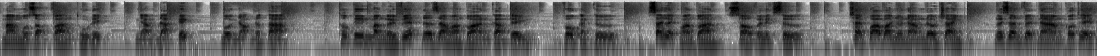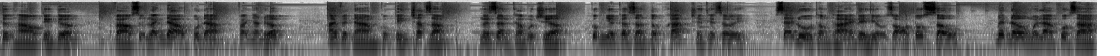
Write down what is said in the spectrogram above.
mang một giọng văn thù địch nhằm đả kích, bôi nhọ nước ta. Thông tin mà người viết đưa ra hoàn toàn cảm tính, vô căn cứ, sai lệch hoàn toàn so với lịch sử. Trải qua bao nhiêu năm đấu tranh, người dân Việt Nam có thể tự hào tin tưởng vào sự lãnh đạo của Đảng và Nhà nước. Ai Việt Nam cũng tin chắc rằng người dân Campuchia cũng như các dân tộc khác trên thế giới sẽ đủ thông thái để hiểu rõ tốt xấu, biết đâu mới là quốc gia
